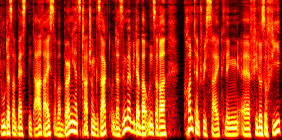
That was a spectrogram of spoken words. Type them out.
du das am besten da reichst. Aber Bernie hat es gerade schon gesagt und da sind wir wieder bei unserer Content Recycling äh, Philosophie.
